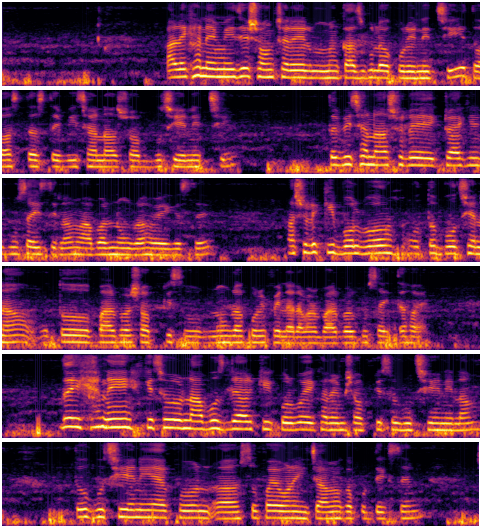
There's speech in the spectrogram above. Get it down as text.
আর এখানে আমি যে সংসারের কাজগুলো করে নিচ্ছি, তো আস্তে আস্তে বিছানা সব গুছিয়ে নিচ্ছি। তো বিছানা আসলে একটু আগে গুছাইছিলাম, আবার নোংরা হয়ে গেছে। আসলে কি বলব, ও তো বোঝে না, ও তো বারবার সব কিছু নোংরা করে ফেলার, আমার বারবার গুছাইতে হয়। তো এখানে কিছু না বুঝলে আর কি করব? এখানে আমি সব কিছু গুছিয়ে নিলাম। তো গুছিয়ে নিয়ে এখন সোফায় অনেক জামা কাপড় দেখছেন।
